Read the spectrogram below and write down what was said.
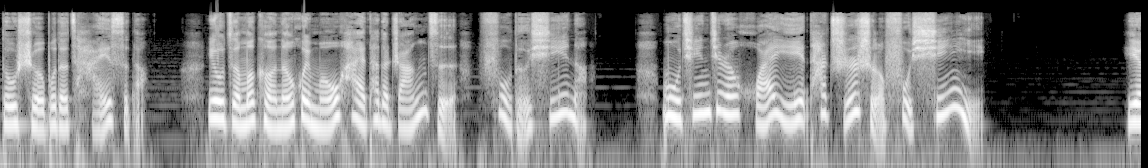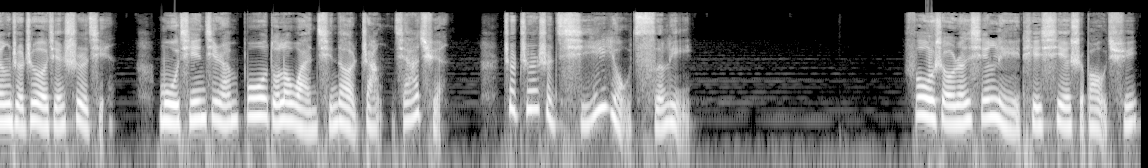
都舍不得踩死的，又怎么可能会谋害他的长子傅德熙呢？母亲竟然怀疑他指使了傅心怡。因着这件事情，母亲竟然剥夺了婉晴的掌家权，这真是岂有此理！傅守仁心里替谢氏抱屈，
